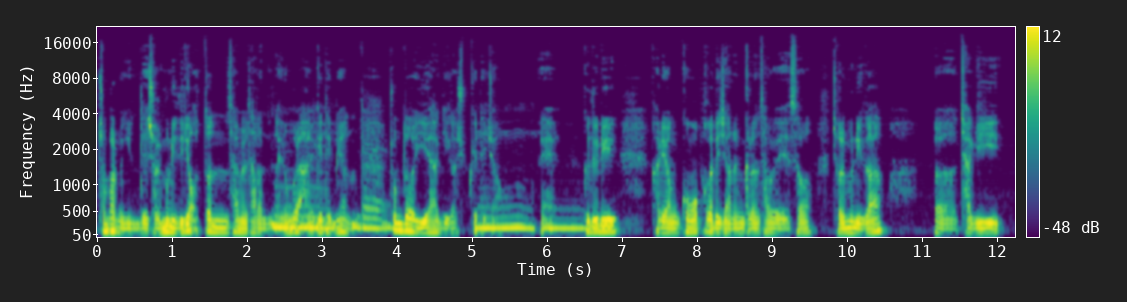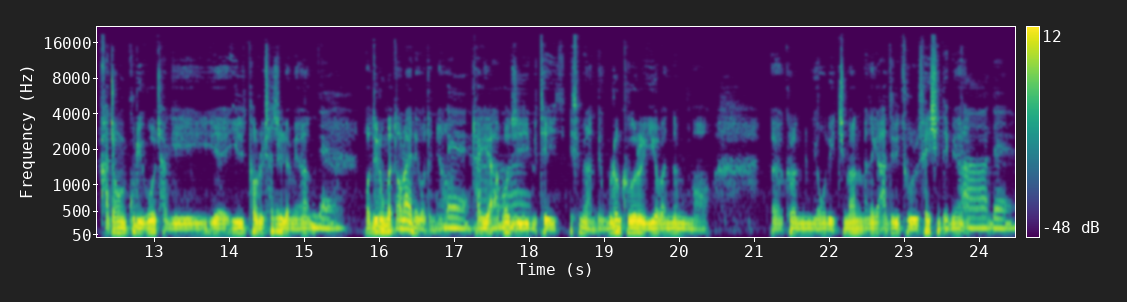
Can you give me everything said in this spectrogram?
1800년대 젊은이들이 어떤 삶을 살았는가 이런 걸 음, 알게 되면 네. 좀더 이해하기가 쉽게 되죠. 음, 네. 음. 그들이 가령 공업화가 되지 않은 그런 사회에서 젊은이가 어, 자기 가정을 꾸리고 자기의 일터를 찾으려면 네. 어디론가 떠나야 되거든요. 네. 자기 아. 버지 밑에 있, 으면안 되고 물론 그거를 이어받는 뭐 어, 그런 경우도 있지만 만약에 아들이 둘 셋이 되면 아, 네.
